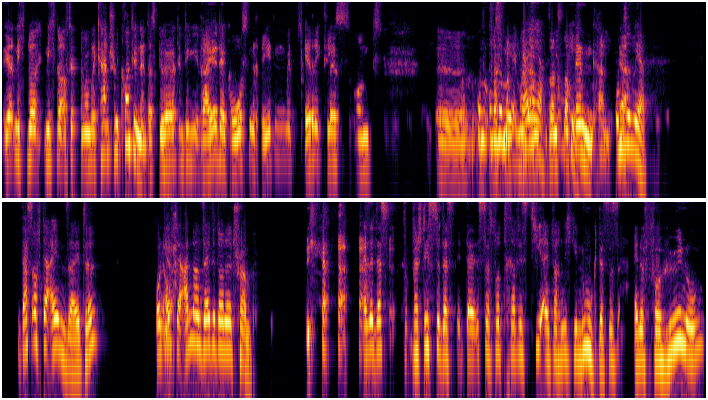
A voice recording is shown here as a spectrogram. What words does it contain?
Ja, nicht nur, nicht nur auf dem amerikanischen Kontinent. Das gehört in die Reihe der großen Reden mit Perikles und äh, um, was man mehr. Ja, ja, sonst okay. noch nennen kann. Umso mehr. das auf der einen Seite und auf der anderen Seite Donald Trump. Ja. Also das, verstehst du, das, da ist das Wort Travestie einfach nicht genug. Das ist eine Verhöhnung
